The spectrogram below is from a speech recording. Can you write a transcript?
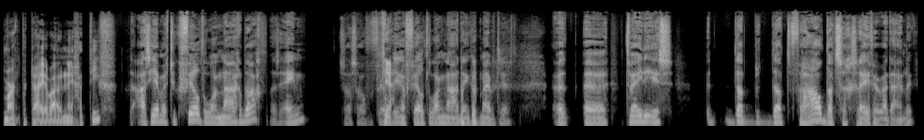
Marktpartijen waren negatief. De ACM heeft natuurlijk veel te lang nagedacht. Dat is één. Zoals ze over veel Ja. dingen veel te lang nadenken wat mij betreft. Het eh, tweede is, eh, dat, dat verhaal dat ze geschreven hebben uiteindelijk,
